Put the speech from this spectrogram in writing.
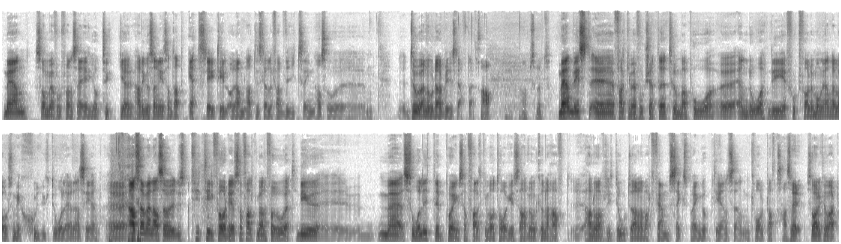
Men som jag fortfarande säger, jag tycker Hade Gustav Nilsson tagit ett steg till och ramlat istället för att vikt sig innan så eh, Tror jag nog det hade blivit straff där. Ja, absolut. men visst, eh, Falkenberg fortsätter trumma på eh, ändå. Det är fortfarande många andra lag som är sjukt dåliga i den serien. Eh, alltså men alltså till, till fördel som Falkenberg hade förra året. Det är ju eh, med så lite poäng som Falkenberg har tagit så hade de kunnat haft, hade de haft ort, då hade de varit 5-6 poäng upp till ens en kvalplats. Ja, så är det. Så hade det kunnat varit.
